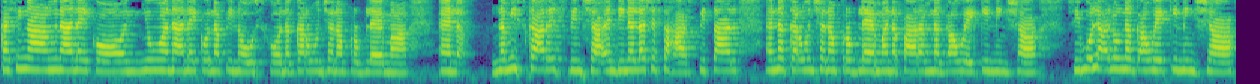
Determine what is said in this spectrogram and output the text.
kasi nga ang nanay ko, yung nanay ko na pinost ko, nagkaroon siya ng problema. And na-miscarriage din siya and dinala siya sa hospital and nagkaroon siya ng problema na parang nag-awakening siya. Simula nung nag-awakening siya,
